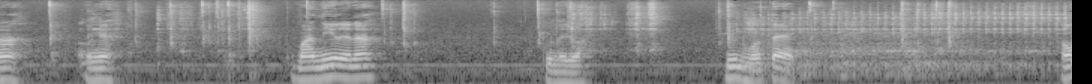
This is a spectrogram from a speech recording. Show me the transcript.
อะยังไง ประมาณนี้เลยนะตัวอะไรวะลื่นหัวแตก เอา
